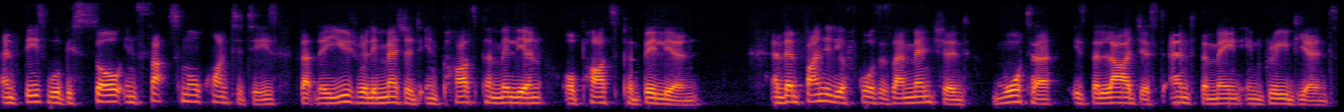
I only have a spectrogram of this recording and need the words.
And these will be so in such small quantities that they're usually measured in parts per million or parts per billion. And then finally, of course, as I mentioned, water is the largest and the main ingredient.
